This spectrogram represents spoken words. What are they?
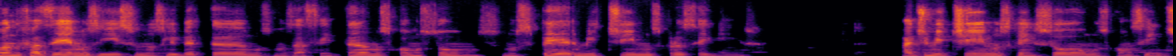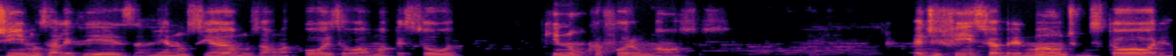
Quando fazemos isso, nos libertamos, nos aceitamos como somos, nos permitimos prosseguir. Admitimos quem somos, consentimos a leveza, renunciamos a uma coisa ou a uma pessoa que nunca foram nossos. É difícil abrir mão de uma história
